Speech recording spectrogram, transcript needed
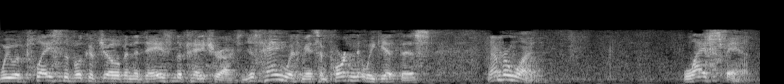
we would place the book of Job in the days of the patriarchs. And just hang with me, it's important that we get this. Number one, lifespan.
